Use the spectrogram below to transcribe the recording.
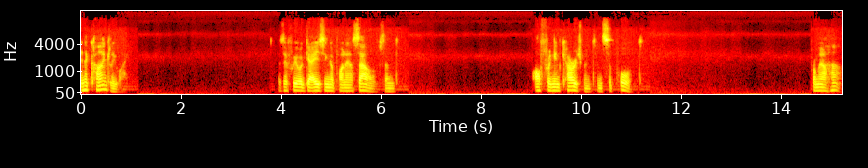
In a kindly way. As if we were gazing upon ourselves and offering encouragement and support from our heart.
